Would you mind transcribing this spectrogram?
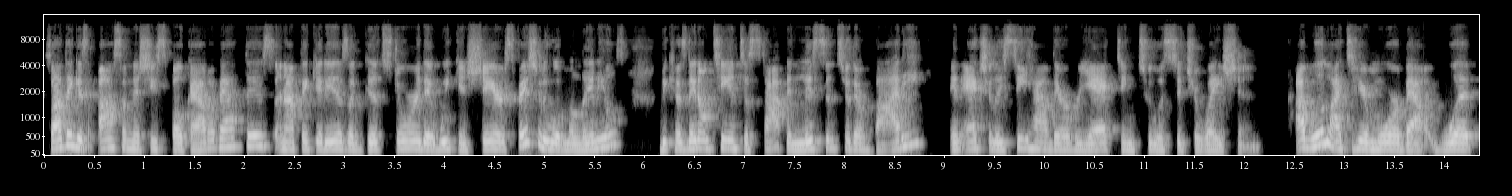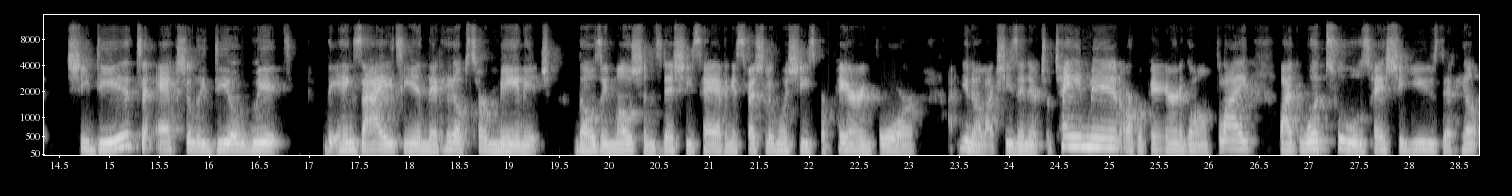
So I think it's awesome that she spoke out about this. And I think it is a good story that we can share, especially with millennials, because they don't tend to stop and listen to their body and actually see how they're reacting to a situation. I would like to hear more about what she did to actually deal with the anxiety and that helps her manage those emotions that she's having, especially when she's preparing for, you know, like she's in entertainment or preparing to go on flight. Like, what tools has she used that help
